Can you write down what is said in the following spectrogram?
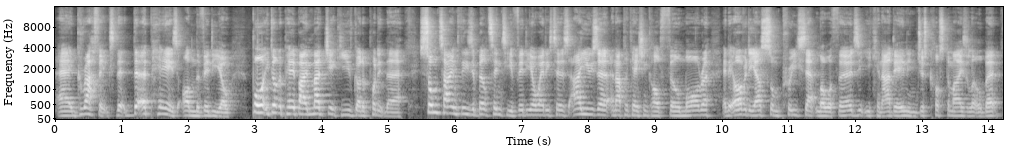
uh, graphics that, that appears on the video but it don't appear by magic, you've got to put it there. Sometimes these are built into your video editors. I use a, an application called Filmora, and it already has some preset lower thirds that you can add in and just customize a little bit.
